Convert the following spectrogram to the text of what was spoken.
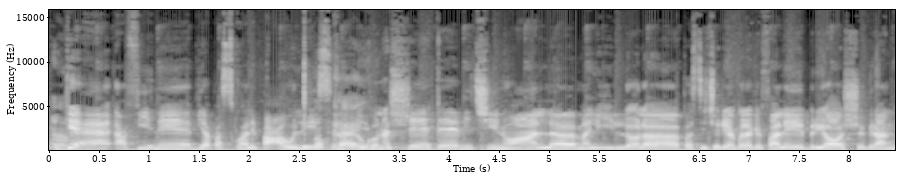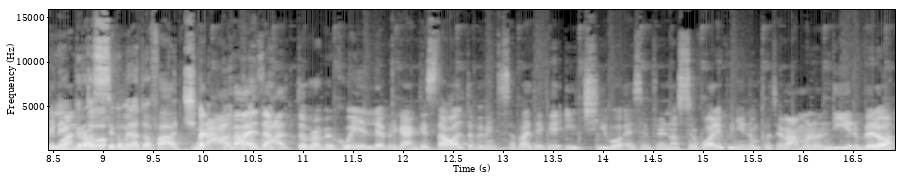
Ah. che è a fine via Pasquale Paoli, se Ok. non lo conoscete, vicino al Malillo, la pasticceria quella che fa le brioche grandi Quelle quanto... grosse come la tua faccia. Brava, esatto, proprio quelle, perché anche stavolta ovviamente sapete che il cibo è sempre il nostro cuore, quindi non potevamo non dirvelo.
